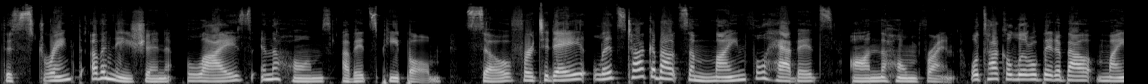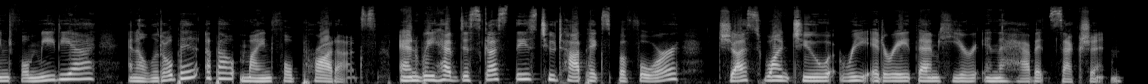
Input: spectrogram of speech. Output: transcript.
The strength strength of a nation lies in the homes of its people. So, for today, let's talk about some mindful habits on the home front. We'll talk a little bit about mindful media and a little bit about mindful products. And we have discussed these two topics before, just want to reiterate them here in the habits section.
